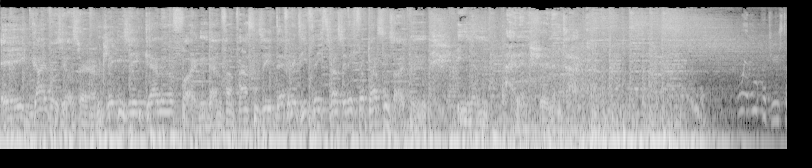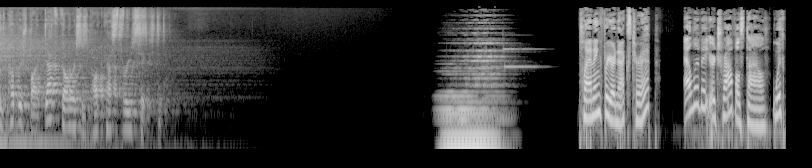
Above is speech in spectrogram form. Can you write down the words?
Egal wo Sie uns hören, klicken Sie gerne auf Folgen, dann verpassen Sie definitiv nichts, was Sie nicht verpassen sollten. Ihnen einen schönen Tag. Written, produced and published by Dak Doris and Podcast 360. Planning for your next trip? Elevate your travel style with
